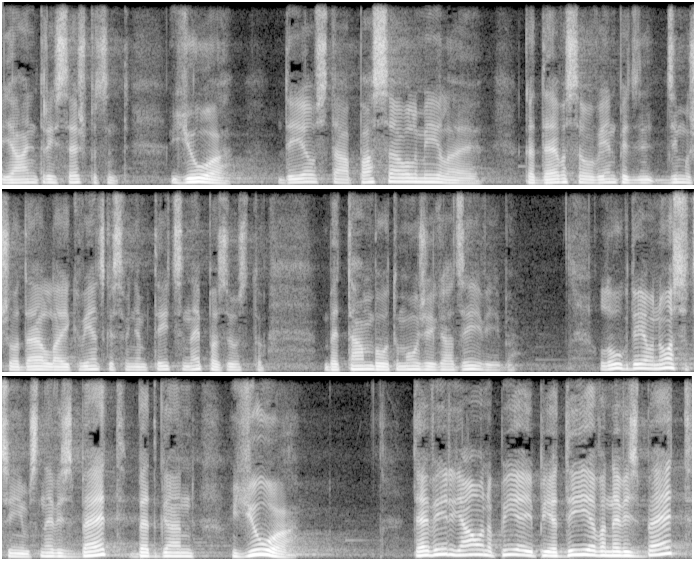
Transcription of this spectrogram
Jāņa 3.16. Jo Dievs tā pasauli mīlēja, ka deva savu vienpiedzimušo dēlu, lai ik viens, kas viņam tic, nepazustu, bet tam būtu mūžīgā dzīvība. Lūk, Dieva nosacījums nevis bet, bet gan jo. Tev ir jauna pieeja pie Dieva nevis bet,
